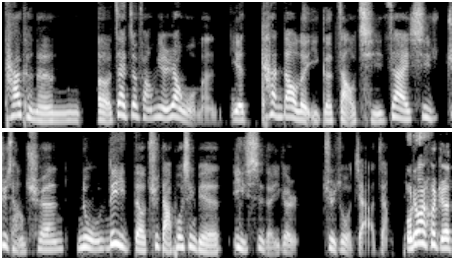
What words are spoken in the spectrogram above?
他可能呃在这方面让我们也看到了一个早期在戏剧场圈努力的去打破性别意识的一个剧作家。这样，我另外会觉得，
